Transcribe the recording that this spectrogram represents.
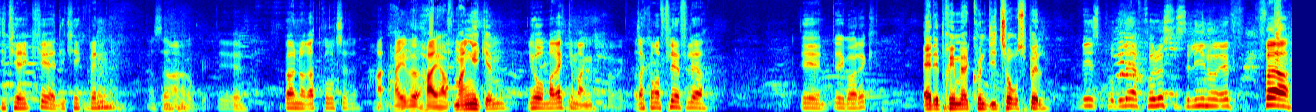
De kan ikke, de kan ikke vinde. Altså, Nej, okay. det, børn er ret gode til det. Har, har, I, været- har I haft mange igennem? Jo, med rigtig mange. Og der kommer flere og flere. Det, det er godt, ikke? Er det primært kun de to spil? Mest populære forlystelse lige nu efter. Før.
